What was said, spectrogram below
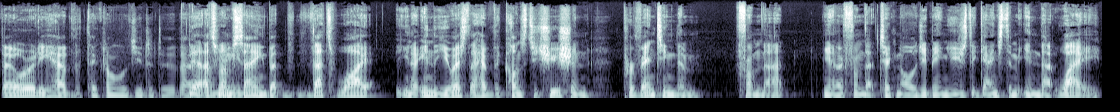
They already have the technology to do that. Yeah, that's I what I'm saying. But that's why, you know, in the US, they have the Constitution preventing them from that, you know, from that technology being used against them in that way.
